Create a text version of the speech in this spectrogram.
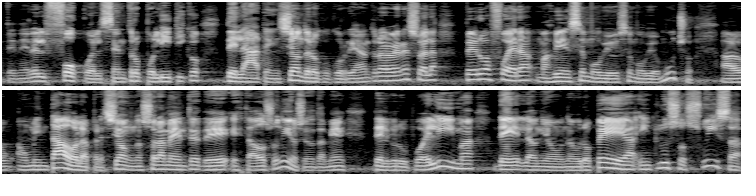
tener el foco, el centro político de la atención de lo que ocurría dentro de Venezuela, pero afuera más bien se movió y se movió mucho. Ha aumentado la presión no solamente de Estados Unidos, sino también del Grupo de Lima, de la Unión Europea, incluso Suiza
